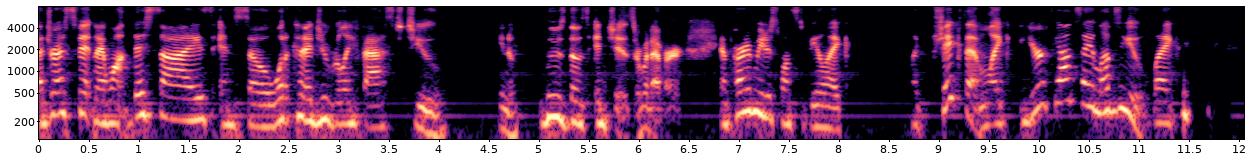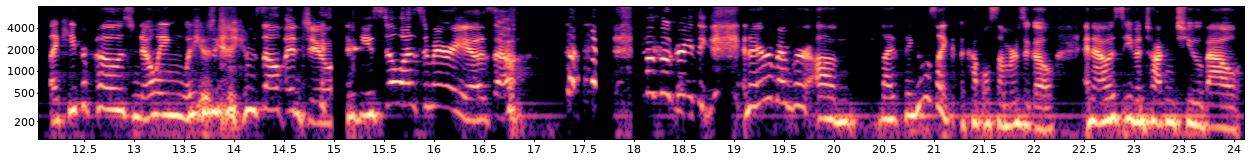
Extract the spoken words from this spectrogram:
a dress fit and i want this size and so what can i do really fast to you know, lose those inches or whatever. And part of me just wants to be like, like shake them. Like your fiance loves you. Like, like he proposed knowing what he was getting himself into, and he still wants to marry you. So don't go crazy. And I remember, um, I think it was like a couple summers ago, and I was even talking to you about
